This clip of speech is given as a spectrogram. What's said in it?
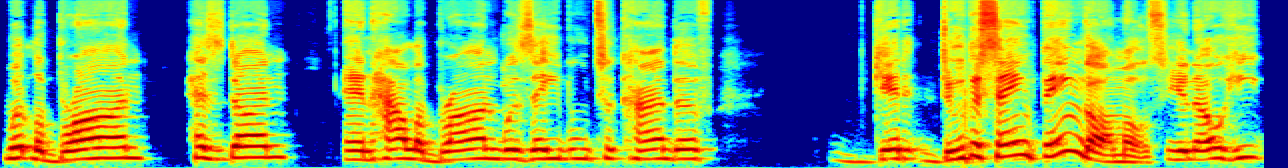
what LeBron has done and how LeBron was able to kind of get do the same thing almost. You know, he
